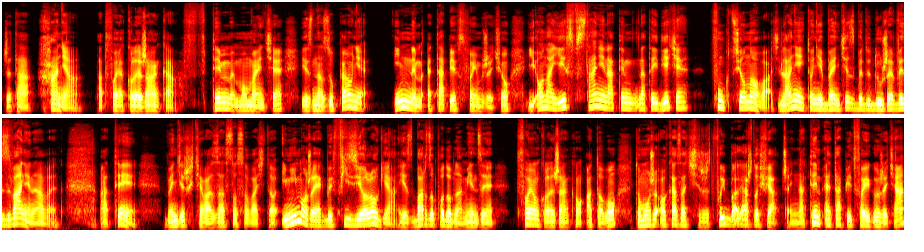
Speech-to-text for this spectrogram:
że ta Hania, ta twoja koleżanka w tym momencie jest na zupełnie innym etapie w swoim życiu i ona jest w stanie na, tym, na tej diecie funkcjonować. Dla niej to nie będzie zbyt duże wyzwanie nawet. A ty będziesz chciała zastosować to i mimo, że jakby fizjologia jest bardzo podobna między twoją koleżanką a tobą, to może okazać się, że twój bagaż doświadczeń na tym etapie twojego życia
